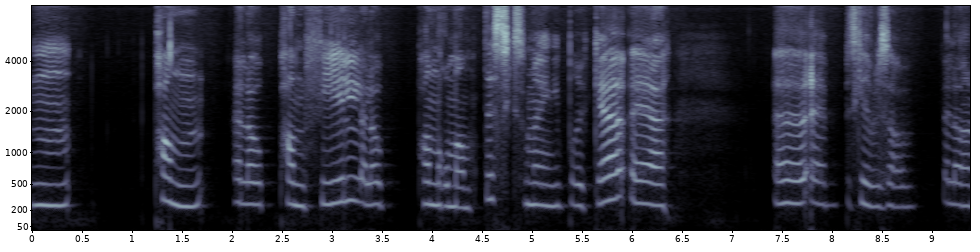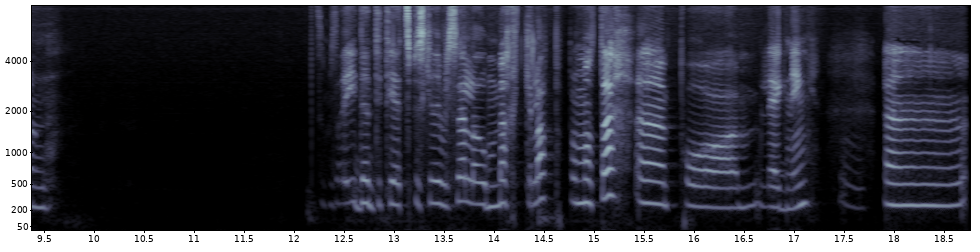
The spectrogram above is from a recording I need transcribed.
Mm, pan, eller panfil, eller panromantisk, som jeg bruker, er, eh, er beskrivelse av Eller en identitetsbeskrivelse, eller merkelapp, på en måte, eh, på um, legning. Mm.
